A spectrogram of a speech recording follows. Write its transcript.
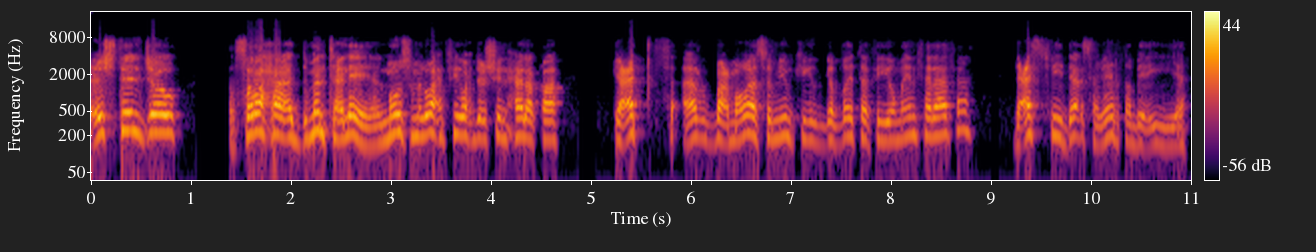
عشت الجو. الصراحة أدمنت عليه. الموسم الواحد فيه 21 حلقة قعدت أربع مواسم يمكن قضيتها في يومين ثلاثة دعست فيه دعسة غير طبيعية.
